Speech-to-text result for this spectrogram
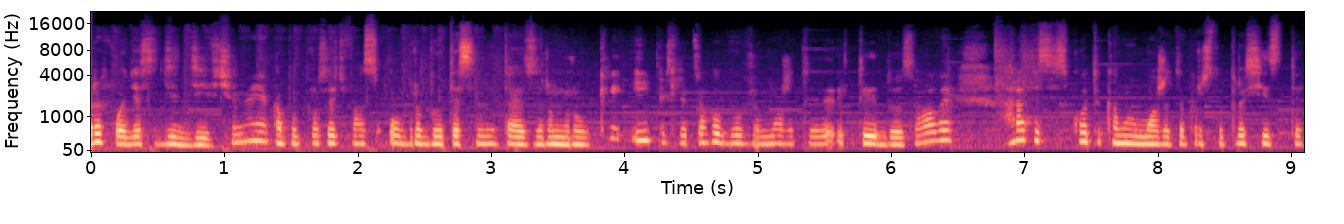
В переході сидить дівчина, яка попросить вас обробити санітайзером руки, і після цього ви вже можете йти до зали, гратися з котиками, можете просто присісти,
